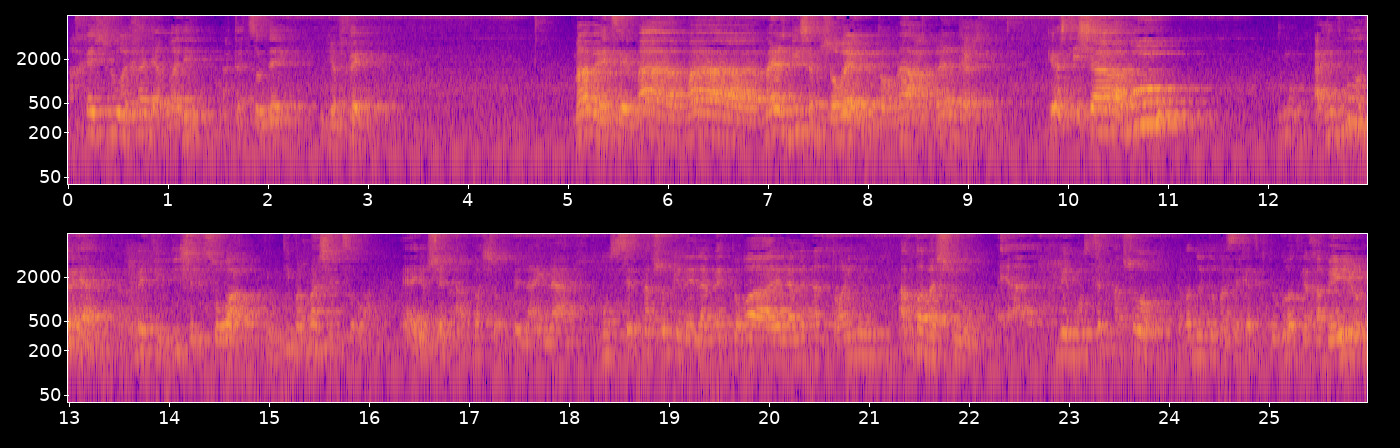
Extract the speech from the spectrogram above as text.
אחרי שיעור אחד היא לי, אתה צודק, הוא יפה. מה בעצם, מה, מה, מה הרגיש המשורר בתור נער? מה הרגשתי? הרגשתי שהרב הוא, הדמות היה באמת יהודי של צורה, יהודי ממש של צורה. היה יושב ארבע שעות בלילה, מוסר נפשו כדי ללמד תורה, ללמד תורה, היינו ארבע בשיעור. ומוסר נפשו, למדנו איתו מסכת כתובות, ככה בעיון.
